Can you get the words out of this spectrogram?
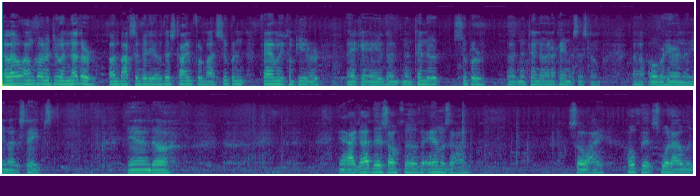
Hello, I'm going to do another unboxing video, this time for my Super Family computer, aka the Nintendo Super uh, Nintendo Entertainment System uh, over here in the United States. And uh, yeah, I got this off of Amazon, so I hope it's what I was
